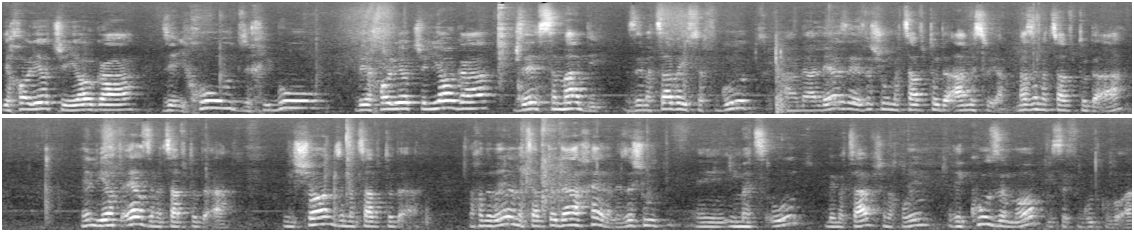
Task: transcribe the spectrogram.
יכול להיות שיוגה זה איחוד, זה חיבור, ויכול להיות שיוגה זה סמאדי, זה מצב ההיספגות, הנעלה זה איזשהו מצב תודעה מסוים. מה זה מצב תודעה? כן, להיות ער זה מצב תודעה. לישון זה מצב תודעה. אנחנו מדברים על מצב תודעה אחר, על איזושהי אה, הימצאות במצב שאנחנו רואים ריכוז עמוק, היספגות גבוהה.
